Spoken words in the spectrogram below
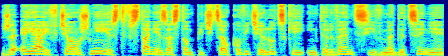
że AI wciąż nie jest w stanie zastąpić całkowicie ludzkiej interwencji w medycynie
